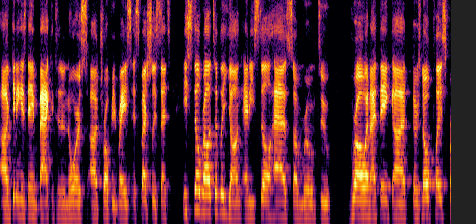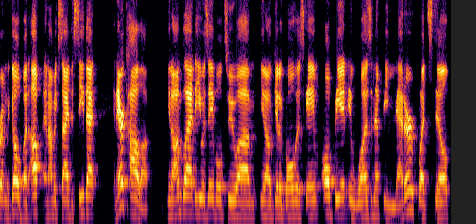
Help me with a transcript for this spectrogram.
uh, getting his name back into the Norris uh, Trophy race, especially since he's still relatively young and he still has some room to grow. And I think uh, there's no place for him to go but up. And I'm excited to see that. And Erik Haula, you know, I'm glad that he was able to, um, you know, get a goal this game, albeit it was an empty netter, but still,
